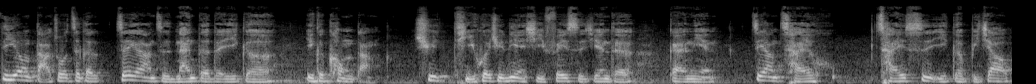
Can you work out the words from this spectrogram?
利用打坐这个这样子难得的一个一个空档，去体会、去练习非时间的概念，这样才才是一个比较。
